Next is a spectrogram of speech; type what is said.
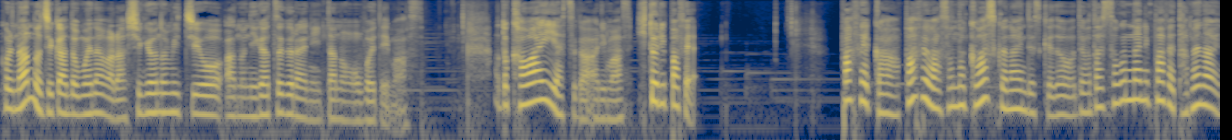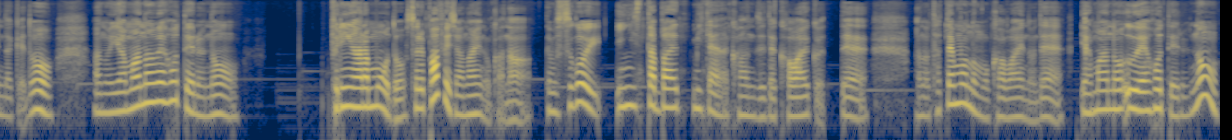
これ何の時間と思いながら修行の道をあの2月ぐらいに行ったのを覚えています。あと可愛いやつがあります。一人パフェ。パフェか。パフェはそんな詳しくないんですけどで私そんなにパフェ食べないんだけどあの山の上ホテルのプリンアラモード？それパフェじゃないのかな？でもすごいインスタ映えみたいな感じで可愛くって。あの建物も可愛いので山の上ホテルの、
